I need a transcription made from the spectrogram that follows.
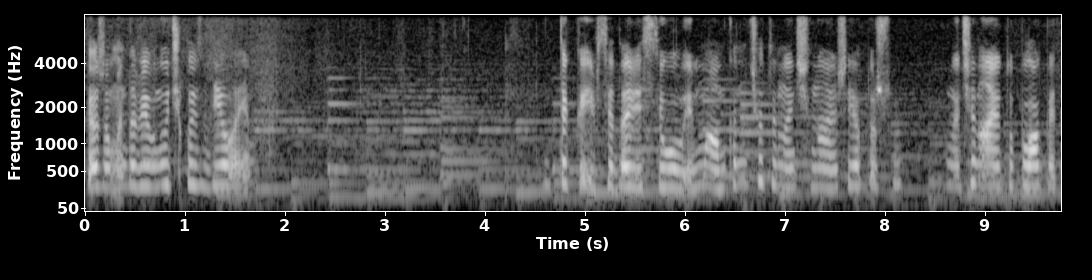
Каже, ми тобі внучку зробимо. Такий завжди веселий. Мамка, ну чого ти починаєш? Я то починаю то плакати,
